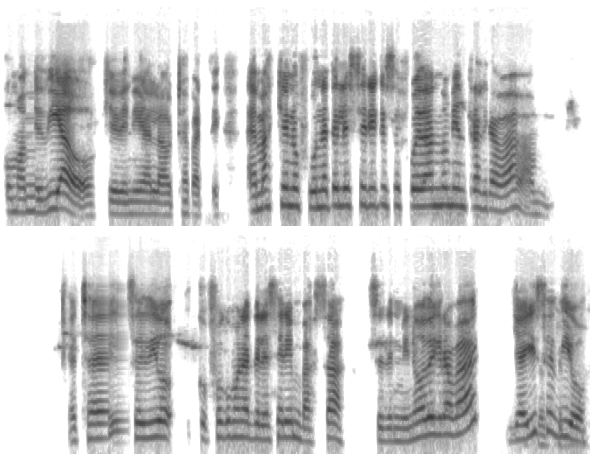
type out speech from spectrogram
como a mediados que venía la otra parte. Además que no fue una teleserie que se fue dando mientras grabábamos. ¿Cachai? Se dio, fue como una teleserie envasada. Se terminó de grabar y ahí se dio.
